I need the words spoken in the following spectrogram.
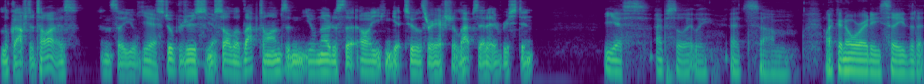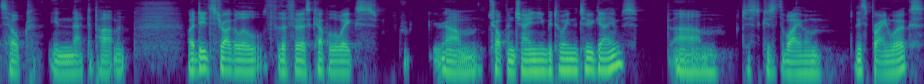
look after tires. And so you'll Yeah. still produce some Yeah. solid lap times, and you'll notice that oh, you can get two or three extra laps out of every stint. Yes, absolutely. It's um, I can already see that it's helped in that department. I did struggle for the first couple of weeks, um, chop and changing between the two games, um, just because the way I'm, this brain works.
